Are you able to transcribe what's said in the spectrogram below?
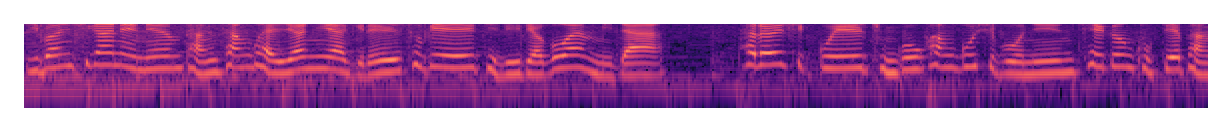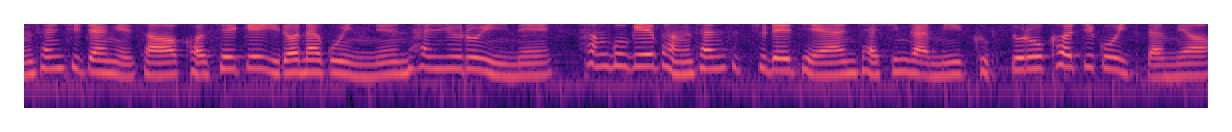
이번 시간에는 방산 관련 이야기를 소개해 드리려고 합니다. 8월 19일 중국 황구시보는 최근 국제 방산 시장에서 거세게 일어나고 있는 한류로 인해 한국의 방산 수출에 대한 자신감이 극도로 커지고 있다며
